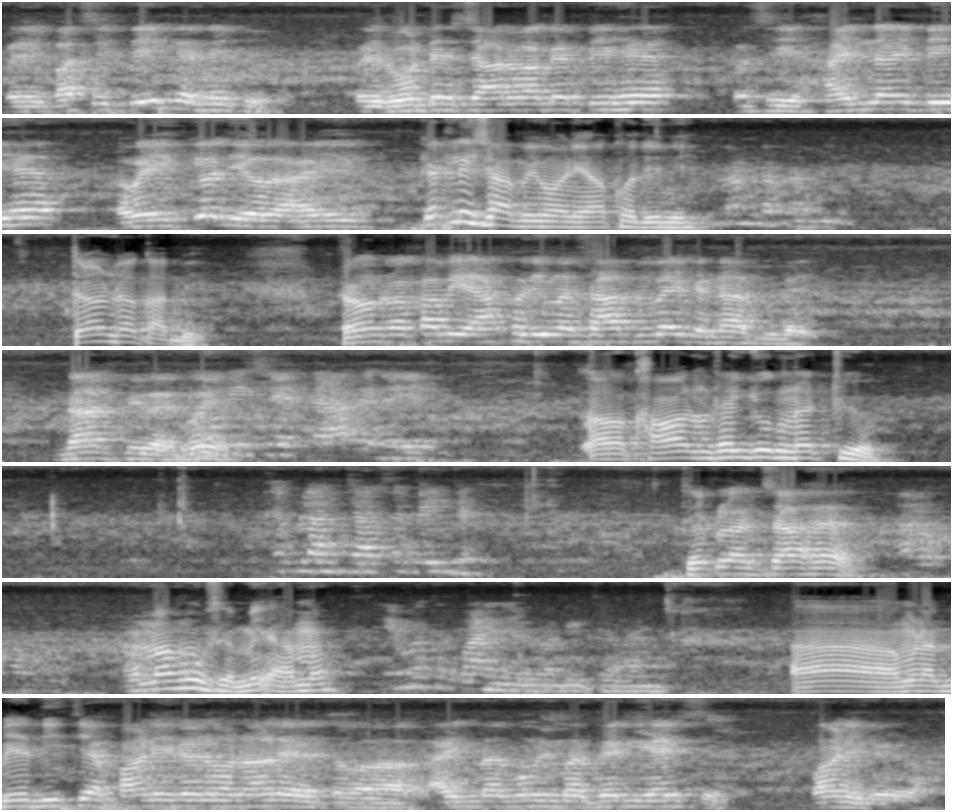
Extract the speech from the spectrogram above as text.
પછી પાછી પી કે નહીં પી? પછી રોઢે ચાર વાગે પીએ પછી હાઈનાય પીએ હવે એ કયો દી હવે કેટલી ચા પીવાની આખો દીની? ત્રણ ટકા પીધો. ત્રણ રકાબી. ત્રણ રકાબી આખો દીમાં ચા પીવાય કે ના પીવાય? ના જ પીવાય હોય. ખાવાનું થઈ ગયું કે નથી થયું? થેપલા ચા હે. આમાં શું છે મેં? આમાં? હા હમણાં બે દીચ્યા પાણી રેડવા નાલે તો આજ મારી મમ્મી મારી ભેગી આવશે પાણી રેડવા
